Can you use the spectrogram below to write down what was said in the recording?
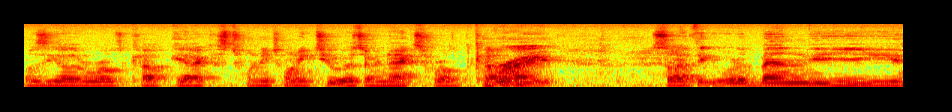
was the other World Cup. Yeah, because 2022 was our next World Cup. Right. So I think it would have been the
